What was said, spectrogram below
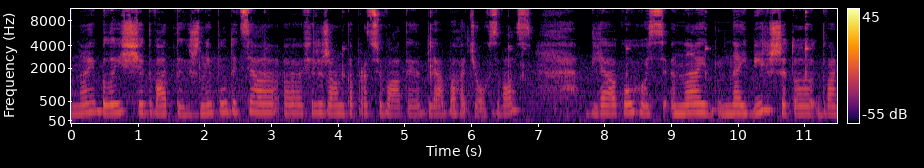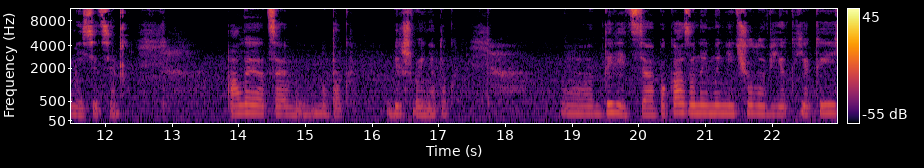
найближчі два тижні буде ця е, філіжанка працювати для багатьох з вас. Для когось най, найбільше то два місяці. Але це, ну так, більш виняток. Е, Дивіться, показаний мені чоловік, який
